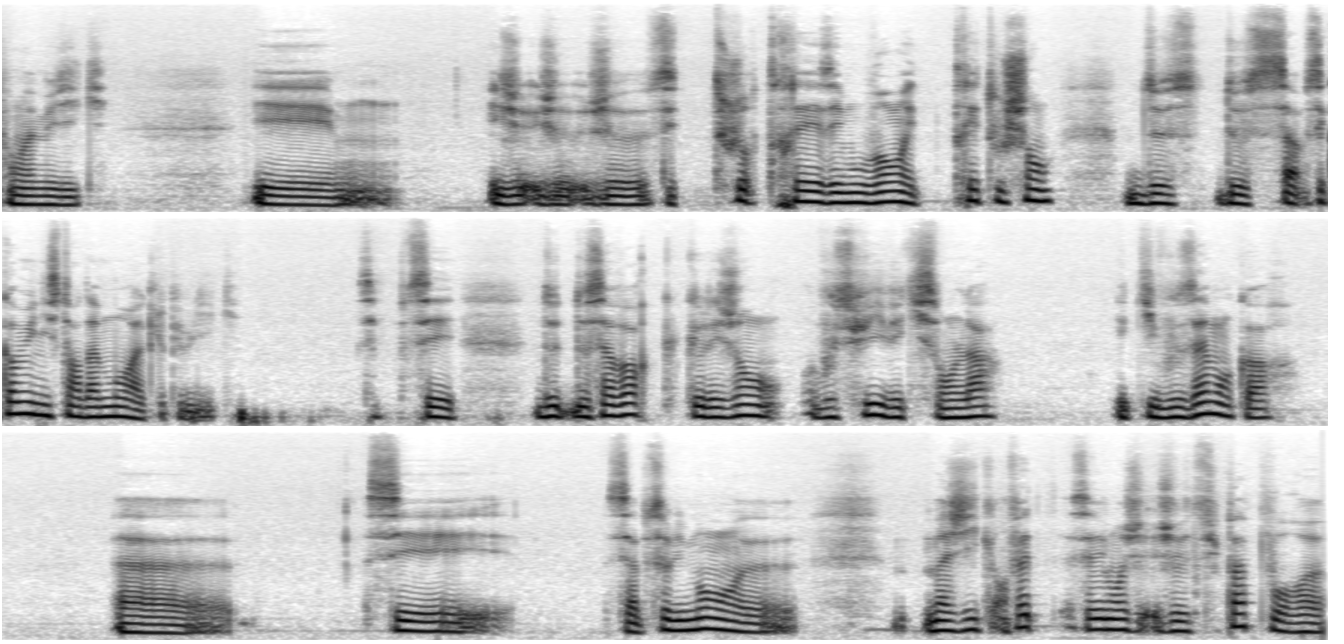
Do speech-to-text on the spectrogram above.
pour ma musique. Et, et je, je, je, c'est toujours très émouvant et très touchant de, de ça. C'est comme une histoire d'amour avec le public. C'est de, de savoir que les gens vous suivent et qui sont là et qui vous aiment encore. Euh, c'est c'est absolument euh, magique. En fait, vous savez, moi, je ne suis pas pour euh,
